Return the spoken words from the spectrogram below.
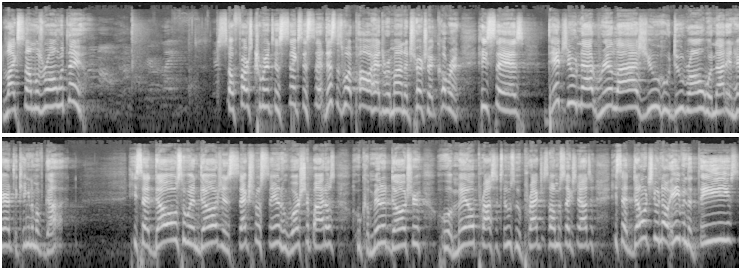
like something was wrong with them. So 1 Corinthians 6, it said, this is what Paul had to remind the church at Corinth. He says, Did you not realize you who do wrong will not inherit the kingdom of God? He said, Those who indulge in sexual sin, who worship idols, who commit adultery, who are male prostitutes, who practice homosexuality. He said, Don't you know even the thieves,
